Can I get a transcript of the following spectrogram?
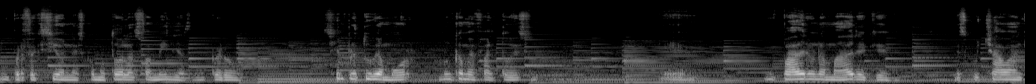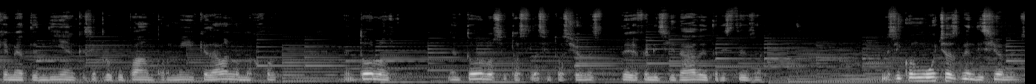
imperfecciones, como todas las familias, pero siempre tuve amor, nunca me faltó eso. Eh, un padre, una madre que me escuchaban, que me atendían, que se preocupaban por mí, que daban lo mejor en todos los en todas las situaciones de felicidad, de tristeza. Crecí con muchas bendiciones,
